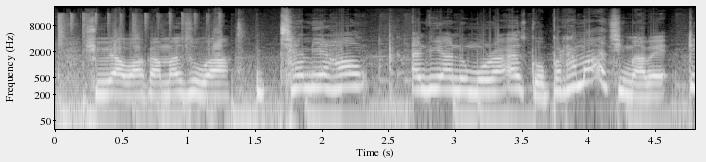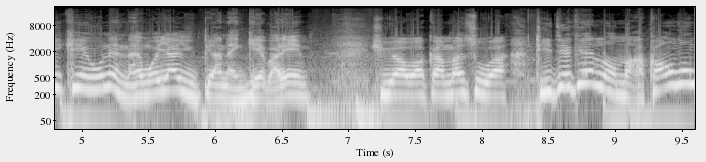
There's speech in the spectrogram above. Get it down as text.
။ယူရဝါကာမတ်စုဟာချန်ပီယံဟောင်း အန်ဒရီယာနိုမိုရာအက်စ်ကိုပထမအချိန်မှာပဲ TKO နဲ့နိုင်ပွဲရယူပြနိုင်ခဲ့ပါတယ်။ယူရဝါကာမတ်စုဟာ DJK လွန်မှာအကောင်းဆုံး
